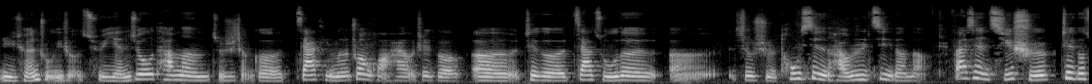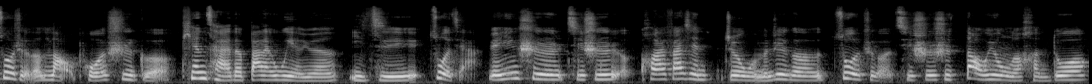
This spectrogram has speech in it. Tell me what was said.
女权主义者去研究他们就是整个家庭的状况，还有这个呃这个家族的。呃，就是通信还有日记等等，发现其实这个作者的老婆是个天才的芭蕾舞演员以及作家。原因是，其实后来发现，就我们这个作者其实是盗用了很多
